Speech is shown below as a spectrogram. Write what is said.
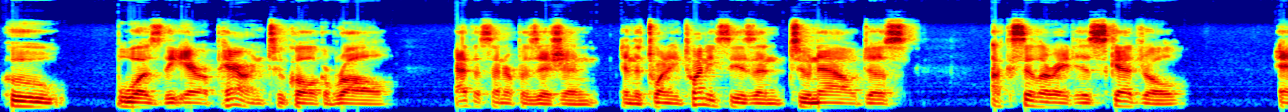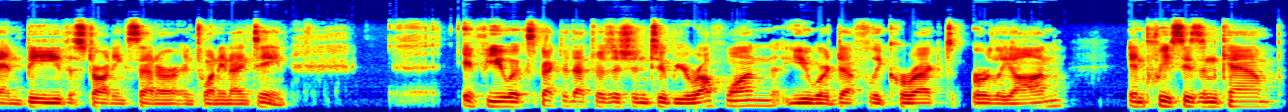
who was the heir apparent to Cohl Cabral at the center position in the 2020 season to now just accelerate his schedule and be the starting center in 2019. If you expected that transition to be a rough one, you were definitely correct early on in preseason camp.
